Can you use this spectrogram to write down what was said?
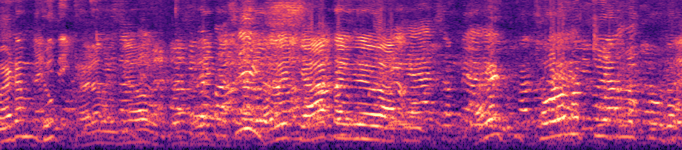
मैडम मैडम अरे क्या कर रहे हो आप? लोग अरे छोड़ो मत यार लोग को सामने।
